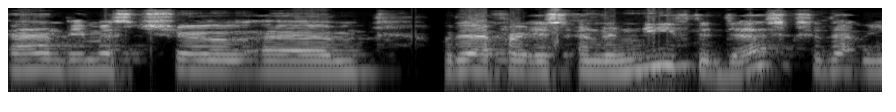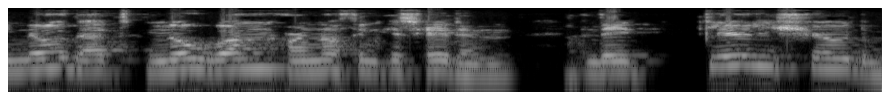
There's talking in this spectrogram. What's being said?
and they must show um, whatever is underneath the desk, so that we know that no one or nothing is hidden. And they clearly show the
